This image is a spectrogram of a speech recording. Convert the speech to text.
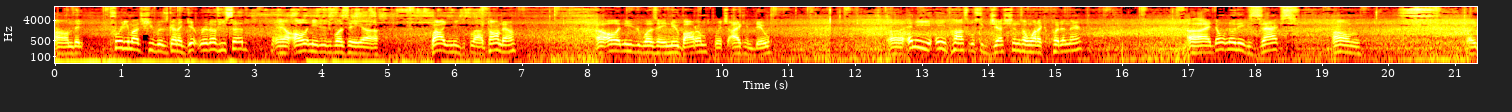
um, that pretty much he was gonna get rid of, he said. And all it needed was a, uh, wow, your music's loud, calm down. Uh, all it needed was a new bottom, which I can do. Uh, any, any possible suggestions on what I could put in there? Uh, I don't know the exact, um, like,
